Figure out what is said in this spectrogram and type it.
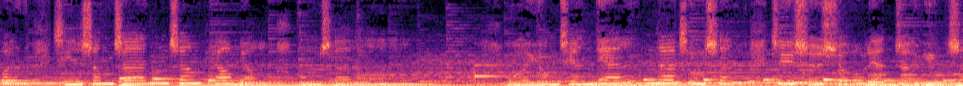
魂，心声阵阵飘渺。尘，我用千年的情深，几世修炼这一生，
